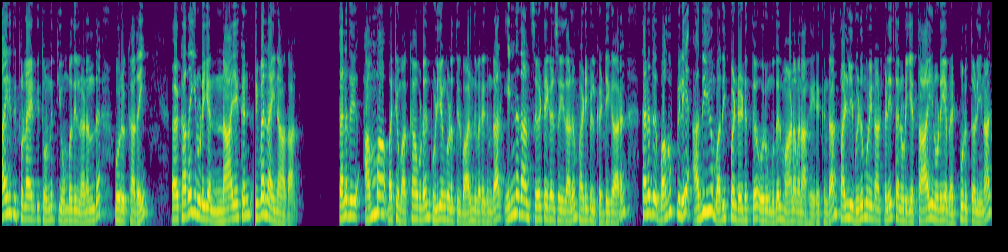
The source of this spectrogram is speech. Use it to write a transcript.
ஆயிரத்தி தொள்ளாயிரத்தி தொண்ணூற்றி ஒன்பதில் நடந்த ஒரு கதை. கதையினுடைய நாயகன் சிவன் ஐனாதான் தனது அம்மா மற்றும் அக்காவுடன் புளியங்குளத்தில் வாழ்ந்து வருகின்றார். என்னதான் சேட்டைகள் செய்தாலும் படிப்பில் கெட்டிக்காரன் தனது வகுப்பிலே அதிக மதிப்பெண் எடுத்த ஒரு முதல் மாணவனாக இருக்கின்றான். பள்ளி விடுமுறை நாட்களில் தன்னுடைய தாயினுடைய வற்புறுத்தலினால்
